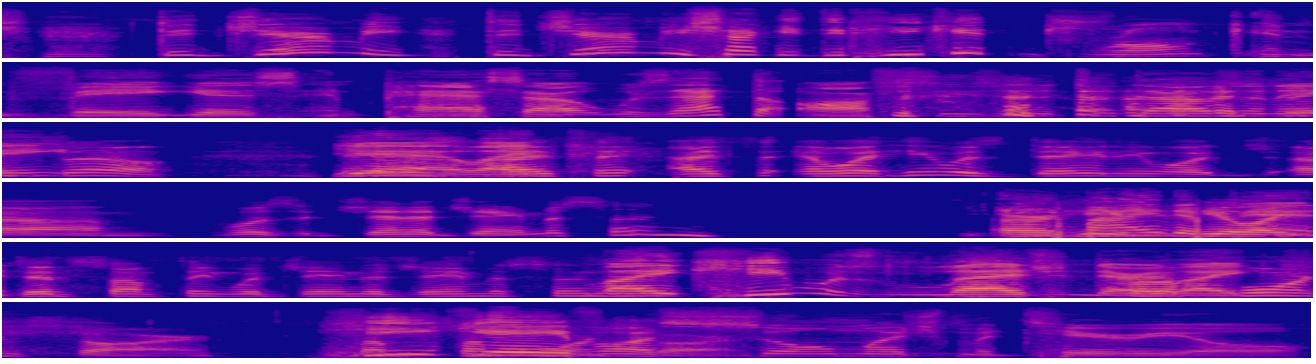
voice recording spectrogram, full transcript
Did Jeremy? Did Jeremy Shockey? Did he get drunk in Vegas and pass out? Was that the off season of I 2008? think so. Yeah, was- like- I think I think what he was dating what um was it Jenna Jameson or he he been. like did something with Jenna Jameson Like he was legendary. a Like porn star. Some- he some gave us star. so much material.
